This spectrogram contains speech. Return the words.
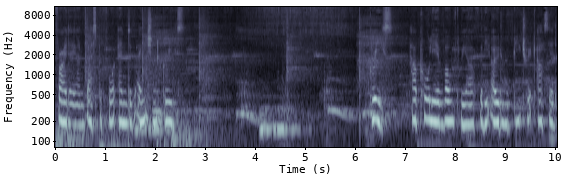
Friday, I'm best before end of ancient Greece. Greece, how poorly evolved we are for the odour of butyric acid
